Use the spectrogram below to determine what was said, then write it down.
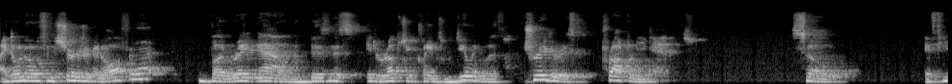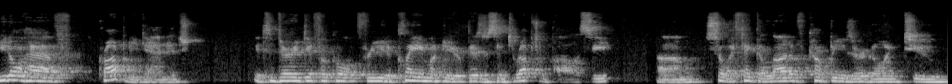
I don't know if insurers are going to offer that, but right now, the business interruption claims we're dealing with triggers property damage. So if you don't have property damage, it's very difficult for you to claim under your business interruption policy. Um, so I think a lot of companies are going to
